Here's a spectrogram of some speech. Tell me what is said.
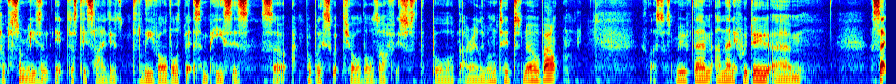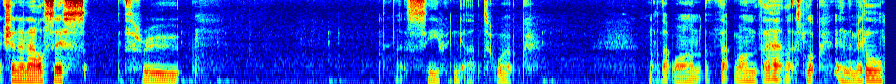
And for some reason, it just decided to leave all those bits and pieces. So I can probably switch all those off. It's just the board that I really wanted to know about let's just move them. And then if we do um, section analysis through let's see if we can get that to work. Not that one that one there. Let's look in the middle.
